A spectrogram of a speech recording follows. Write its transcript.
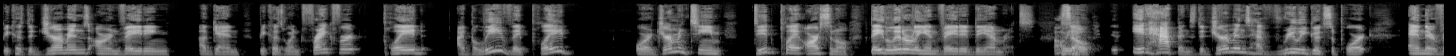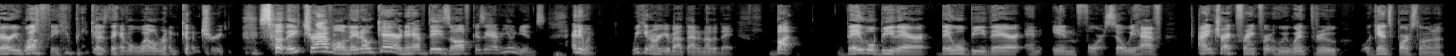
because the Germans are invading again. Because when Frankfurt played, I believe they played, or a German team did play Arsenal, they literally invaded the Emirates. Oh, so it- it happens. The Germans have really good support and they're very wealthy because they have a well-run country. So they travel and they don't care and they have days off because they have unions. Anyway, we can argue about that another day. But they will be there. They will be there and in force. So we have Eintracht Frankfurt, who we went through against Barcelona.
